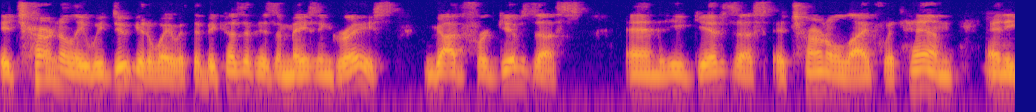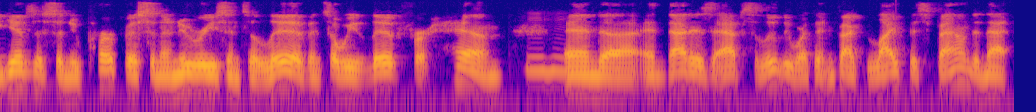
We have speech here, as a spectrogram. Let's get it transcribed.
eternally we do get away with it because of his amazing grace. God forgives us and he gives us eternal life with him and he gives us a new purpose and a new reason to live. And so we live for him. Mm-hmm. And, uh, and that is absolutely worth it. In fact, life is found in that.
